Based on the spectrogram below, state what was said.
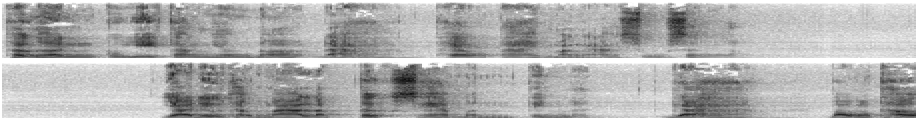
thân hình của vị tăng nhân nọ đã theo tay mà ngã xuống sân lâu và điểu thần ma lập tức xe mình tiến lên. Gã bỗng thở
